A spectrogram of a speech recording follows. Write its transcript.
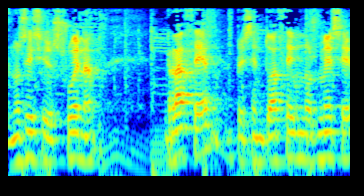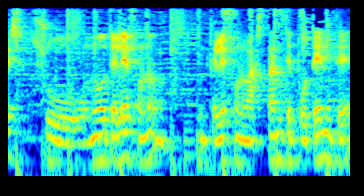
no sé si os suena, Razer presentó hace unos meses su nuevo teléfono, un teléfono bastante potente,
